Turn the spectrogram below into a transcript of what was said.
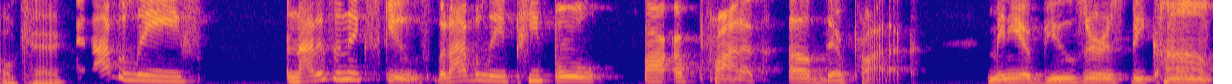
Okay. And I believe, not as an excuse, but I believe people are a product of their product. Many abusers become,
